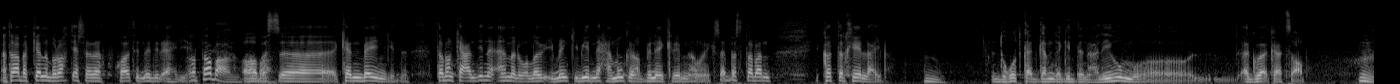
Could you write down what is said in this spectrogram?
أنا طبعا بتكلم براحتي عشان أنا في قناة النادي الأهلي آه يعني. طبعا آه طبعاً. بس آه كان باين جدا. طبعا كان عندنا أمل والله وايمان كبير إن إحنا ممكن ربنا يكرمنا ونكسب بس طبعا يكتر خير اللعيبة. الضغوط كانت جامدة جدا عليهم والأجواء كانت صعبة. مم.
